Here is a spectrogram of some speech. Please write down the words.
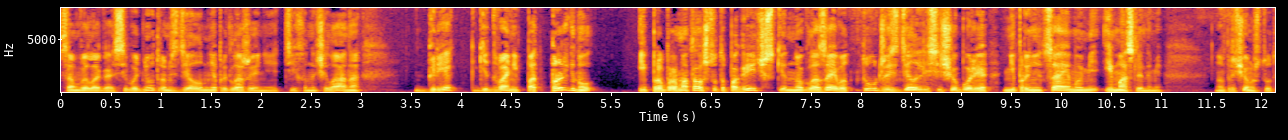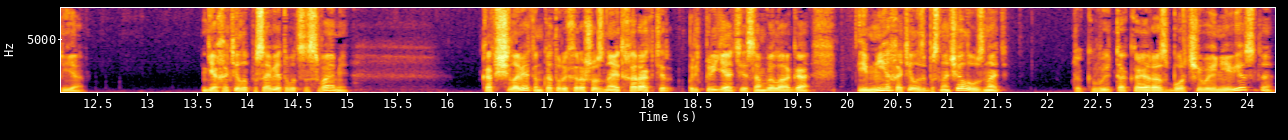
Самвел Ага, сегодня утром сделал мне предложение. Тихо начала она. Грек едва не подпрыгнул и пробормотал что-то по-гречески, но глаза его тут же сделались еще более непроницаемыми и масляными. Но при чем же тут я? Я хотела посоветоваться с вами, как с человеком, который хорошо знает характер предприятия Самвела Ага, и мне хотелось бы сначала узнать, так вы такая разборчивая невеста?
